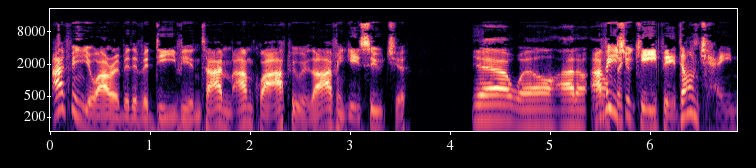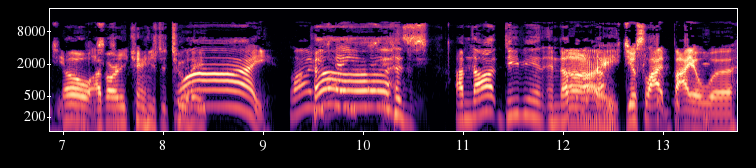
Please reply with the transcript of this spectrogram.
I think you are a bit of a deviant. I'm I'm quite happy with that. I think it suits you. Yeah, well, I don't. I, I, don't think you should keep it. Don't change it. No, Just I've already changed it too Why? Why? late. would you? Because I'm not deviant and nothing. Aye, about- just like Bioware.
